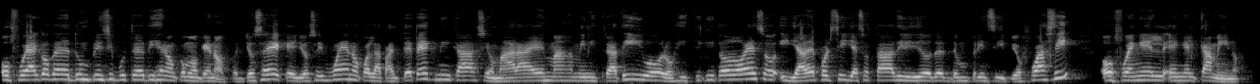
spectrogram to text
¿O fue algo que desde un principio ustedes dijeron como que no, pues yo sé que yo soy bueno con la parte técnica, Xiomara es más administrativo, logístico y todo eso, y ya de por sí ya eso estaba dividido desde un principio? ¿Fue así o fue en el, en el camino?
